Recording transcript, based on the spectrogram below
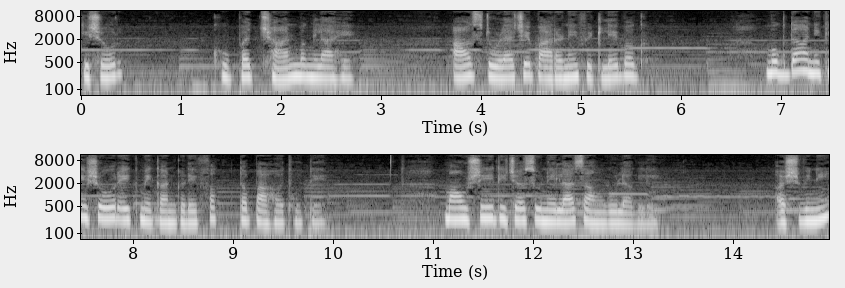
किशोर खूपच छान बंगला आहे. आज डोळ्याचे पारणे फिटले बघ. मुग्धा आणि किशोर एकमेकांकडे फक्त पाहत होते. मावशी तिच्या सुनेला सांगू लागली. अश्विनी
